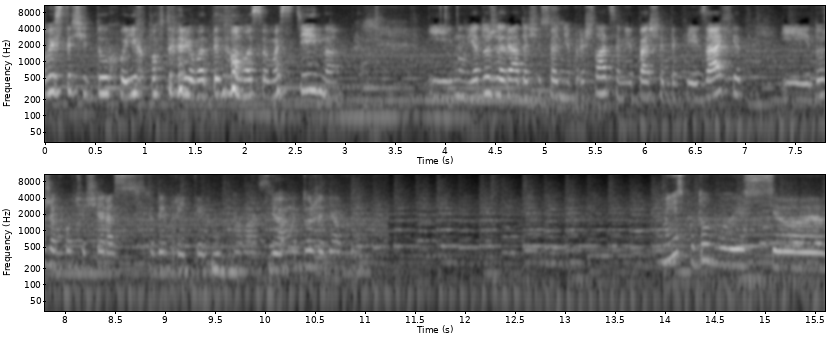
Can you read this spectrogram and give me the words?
вистачить духу їх повторювати вдома самостійно. І ну, я дуже рада, що сьогодні прийшла. Це мій перший такий захід, і дуже хочу ще раз сюди прийти до вас. Тому дуже дякую. Мені сподобались е,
